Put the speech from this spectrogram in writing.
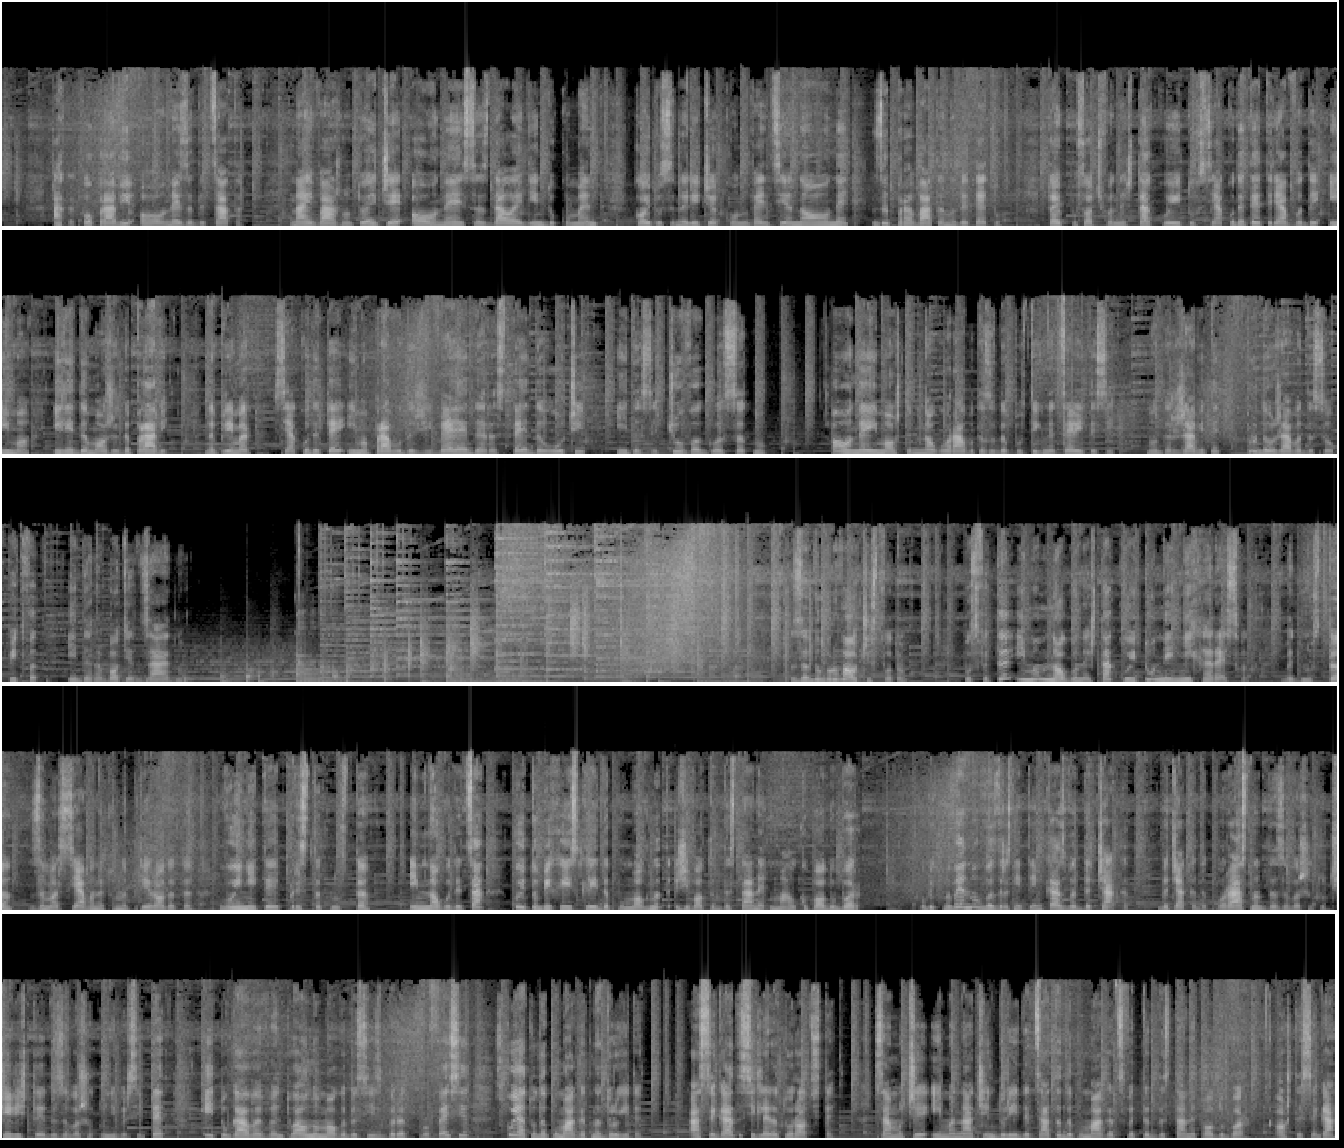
А какво прави ООН за децата? Най-важното е, че ООН е създала един документ, който се нарича Конвенция на ООН за правата на детето. Той посочва неща, които всяко дете трябва да има или да може да прави. Например, всяко дете има право да живее, да расте, да учи и да се чува гласът му. ООН има още много работа, за да постигне целите си, но държавите продължават да се опитват и да работят заедно. За доброволчеството. По света има много неща, които не ни харесват. Бедността, замърсяването на природата, войните, престъпността и много деца, които биха искали да помогнат животът да стане малко по-добър. Обикновено възрастните им казват да чакат. Да чакат да пораснат, да завършат училище, да завършат университет и тогава евентуално могат да си изберат професия, с която да помагат на другите. А сега да си гледат уроците. Само, че има начин дори и децата да помагат светът да стане по-добър. Още сега.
